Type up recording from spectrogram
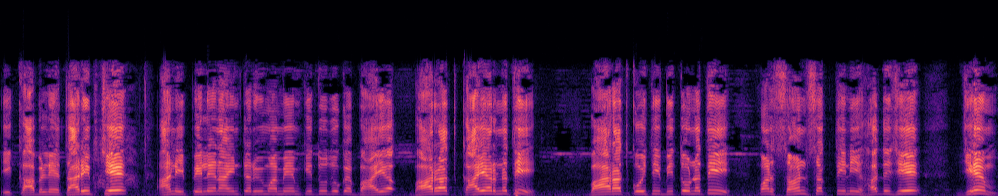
એ કાબલે તારીફ છે. આની પહેલેના ઇન્ટરવ્યૂમાં મેં એમ કીધું હતું કે ભાઈ ભારત કાયર નથી. ભારત કોઈથી બીતો નથી, પણ સહન શક્તિની હદ છે. જેમ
